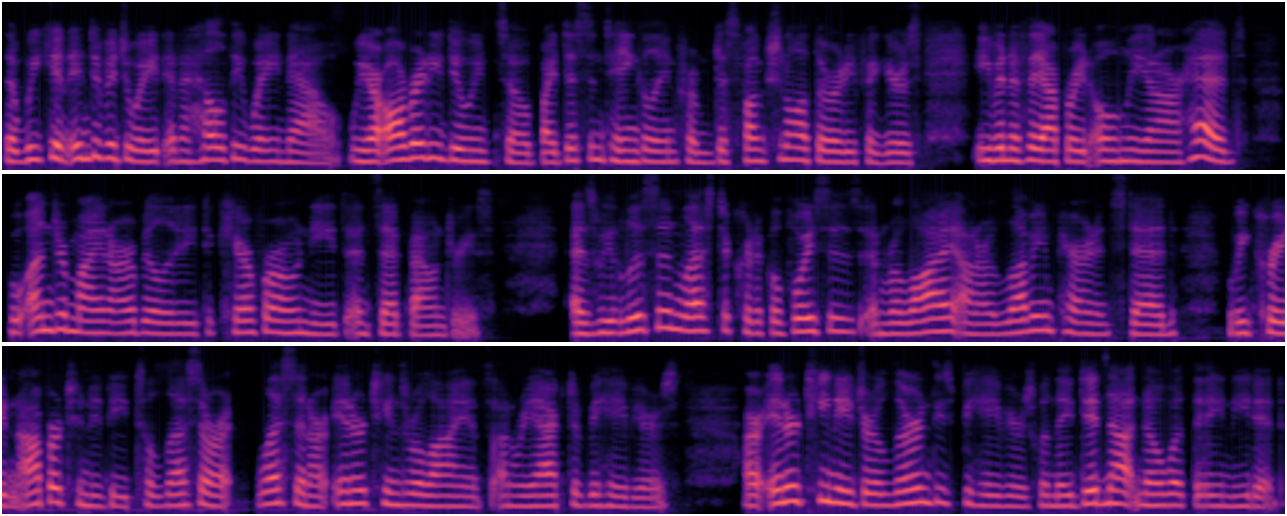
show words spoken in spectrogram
that we can individuate in a healthy way now. We are already doing so by disentangling from dysfunctional authority figures, even if they operate only in our heads, who undermine our ability to care for our own needs and set boundaries. As we listen less to critical voices and rely on our loving parent instead, we create an opportunity to lessen our, inner teen's reliance on reactive behaviors. Our inner teenager learned these behaviors when they did not know what they needed.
